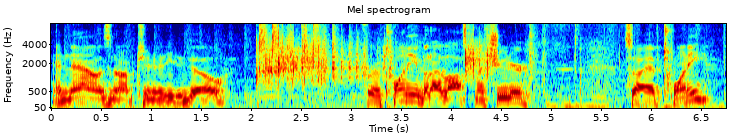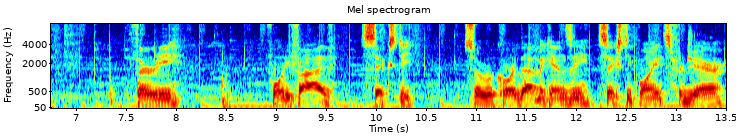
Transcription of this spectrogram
And now is an opportunity to go for a 20, but I lost my shooter. So I have 20, 30, 45, 60. So record that, Mackenzie. 60 points for Jer.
